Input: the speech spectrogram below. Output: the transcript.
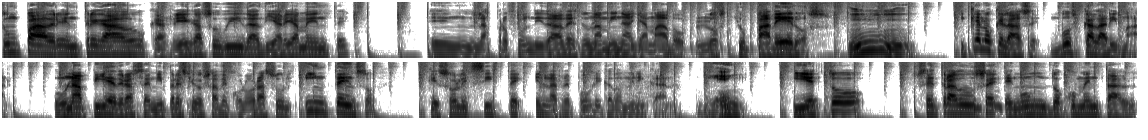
un padre entregado que arriesga su vida diariamente en las profundidades de una mina llamado Los Chupaderos. Mm. ¿Y qué es lo que él hace? Busca larimar, una piedra semipreciosa de color azul intenso que solo existe en la República Dominicana. Bien. Y esto se traduce en un documental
